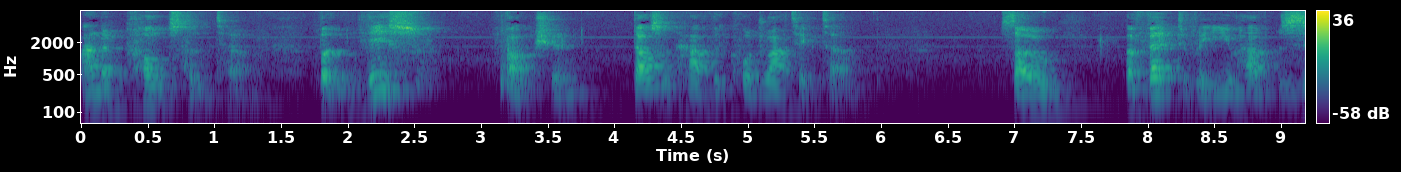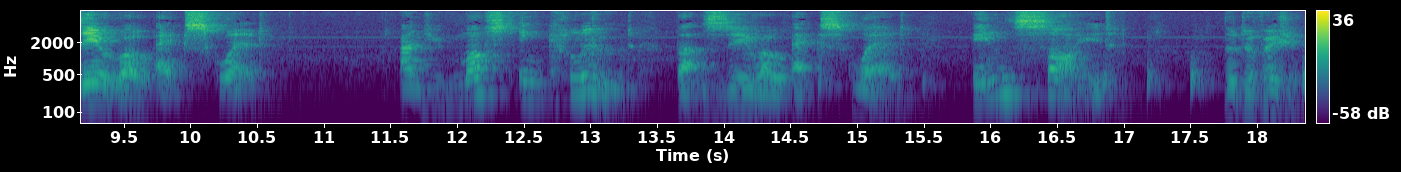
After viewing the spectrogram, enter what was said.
and a constant term. But this function doesn't have the quadratic term. So effectively you have 0x squared. And you must include that 0x squared inside the division.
